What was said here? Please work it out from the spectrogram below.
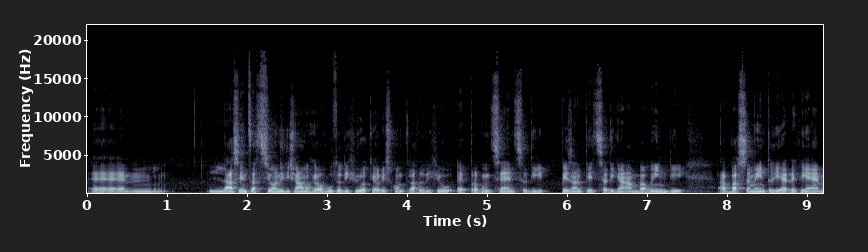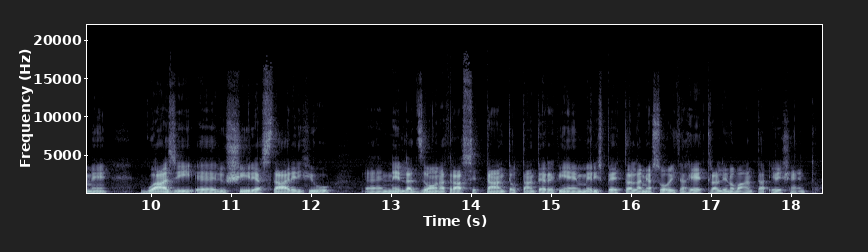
Ehm, la sensazione diciamo che ho avuto di più e che ho riscontrato di più è proprio un senso di pesantezza di gamba, quindi abbassamento di RPM, quasi eh, riuscire a stare di più eh, nella zona tra 70 e 80 rpm rispetto alla mia solita che è tra le 90 e le 100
